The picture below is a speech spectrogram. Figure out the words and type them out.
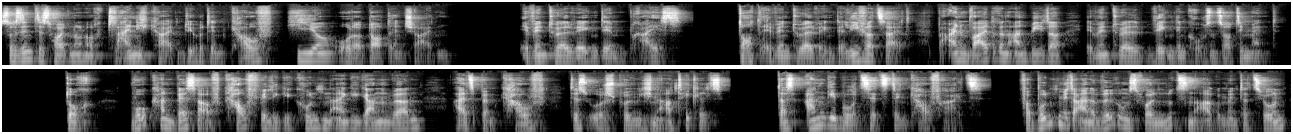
so sind es heute nur noch Kleinigkeiten, die über den Kauf hier oder dort entscheiden. Eventuell wegen dem Preis, dort eventuell wegen der Lieferzeit, bei einem weiteren Anbieter eventuell wegen dem großen Sortiment. Doch wo kann besser auf kaufwillige Kunden eingegangen werden als beim Kauf des ursprünglichen Artikels? Das Angebot setzt den Kaufreiz. Verbunden mit einer wirkungsvollen Nutzenargumentation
